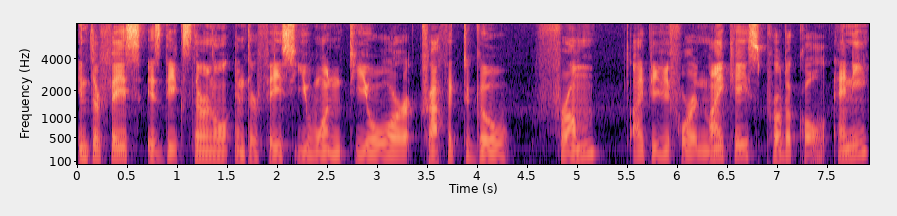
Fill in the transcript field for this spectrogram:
Interface is the external interface you want your traffic to go from. IPv4 in my case, protocol any.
